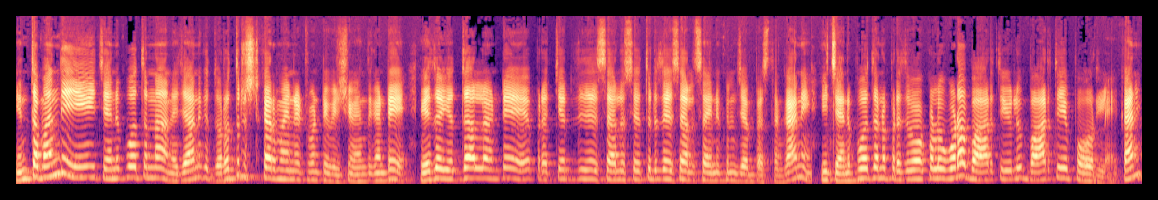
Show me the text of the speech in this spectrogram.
ఇంతమంది చనిపోతున్న నిజానికి దురదృష్టకరమైనటువంటి విషయం. ఎందుకంటే ఏదో యుద్ధాల్లో అంటే ప్రత్యర్థి దేశాలు శత్రు దేశాల సైనికులను చంపేస్తాం. కానీ ఈ చనిపోతున్న ప్రతి ఒక్కరు కూడా భారతీయులు భారతీయ పౌరులే. కానీ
